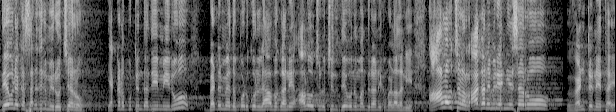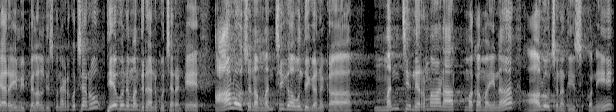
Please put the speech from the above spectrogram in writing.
దేవుని యొక్క సన్నిధికి మీరు వచ్చారు. ఎక్కడ పుట్టింది అది మీరు? బెడ్ మీద పడుకొని లేవగానే ఆలోచన వచ్చింది దేవుని మందిరానికి వెళ్ళాలని. ఆలోచన రాగానే మీరు ఏం చేశారు? వెంటనే తయారై మీ పిల్లల్ని తీసుకుని ఎక్కడికి వచ్చారు? దేవుని మందిరానికి వచ్చారంటే ఆలోచన మంచిగా ఉంది గనక మంచి నిర్మాణాత్మకమైన ఆలోచన తీసుకొని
